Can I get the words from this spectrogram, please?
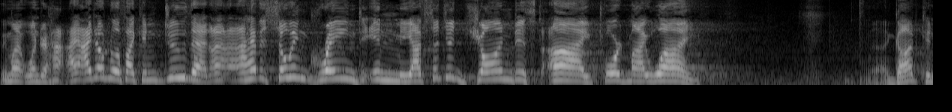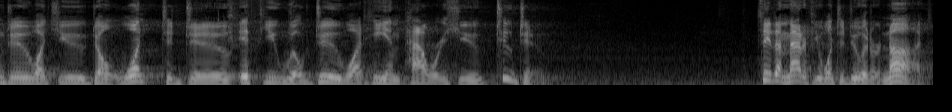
We might wonder, I don't know if I can do that. I have it so ingrained in me. I have such a jaundiced eye toward my wife. Uh, God can do what you don't want to do if you will do what He empowers you to do. See, it doesn't matter if you want to do it or not.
